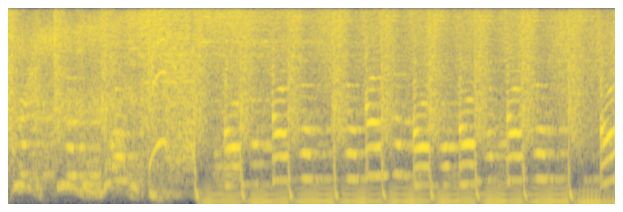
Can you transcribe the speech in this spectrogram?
Three, two, one.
